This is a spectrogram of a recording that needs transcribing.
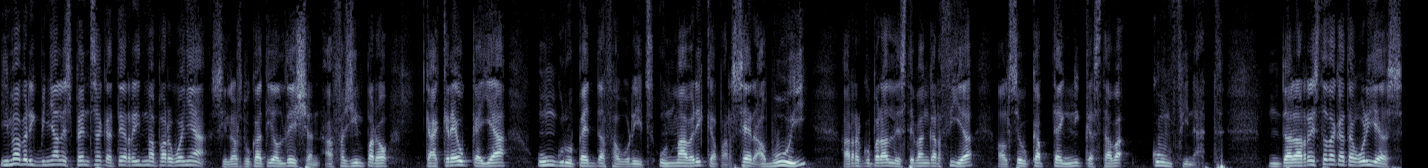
I Maverick Viñales pensa que té ritme per guanyar, si les Ducati el deixen, afegint però que creu que hi ha un grupet de favorits. Un Maverick que, per cert, avui ha recuperat l'Esteban García, el seu cap tècnic que estava confinat. De la resta de categories,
